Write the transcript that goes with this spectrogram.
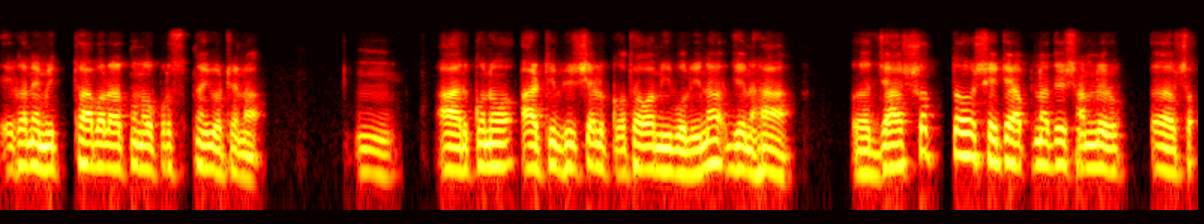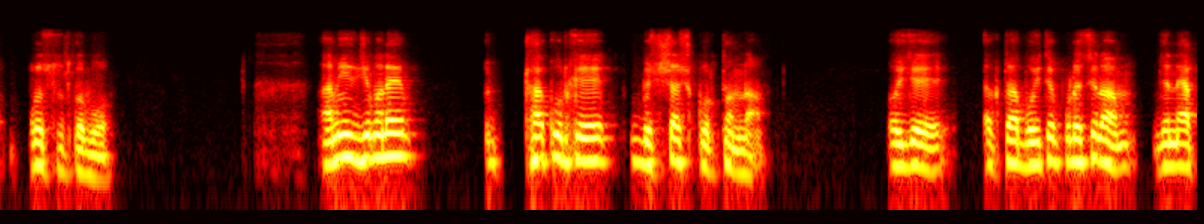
এখানে মিথ্যা বলার কোনো প্রশ্নই ওঠে না। আর কোনো আর্টিফিশিয়াল কথাও আমি বলি না যে হ্যাঁ যা সত্য সেটা আপনাদের সামনে প্রস্তুত করব। আমি জীবনে ঠাকুরকে বিশ্বাস করতাম না। ওই যে একটা বইতে পড়েছিলাম যে এক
